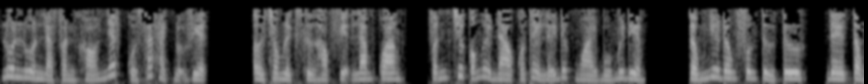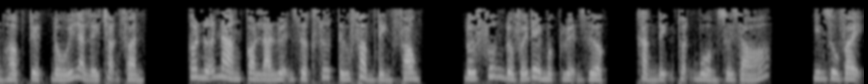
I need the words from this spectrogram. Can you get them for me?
luôn luôn là phần khó nhất của sát hạch nội viện. Ở trong lịch sử học viện Lam Quang, vẫn chưa có người nào có thể lấy được ngoài 40 điểm. Giống như Đông Phương Tử Tư, đề tổng hợp tuyệt đối là lấy chọn phần. Hơn nữa nàng còn là luyện dược sư tứ phẩm đỉnh phong. Đối phương đối với đề mục luyện dược, khẳng định thuận buồm xuôi gió. Nhưng dù vậy,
